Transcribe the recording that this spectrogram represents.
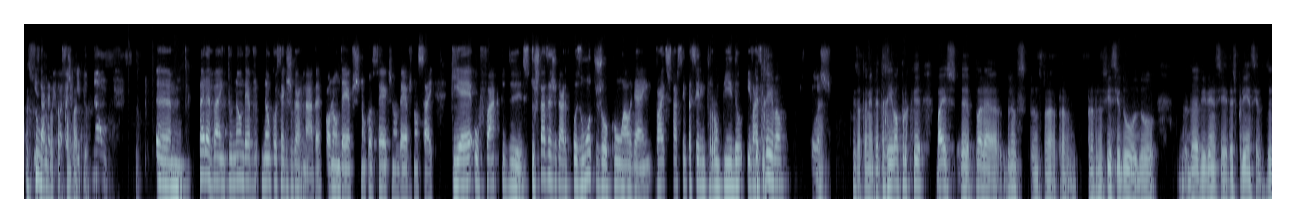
assumes o papel seja, completo. não, um, para bem, tu não, deves, não consegues jogar nada, ou não deves, não consegues, não deves, não sei, que é o facto de, se tu estás a jogar depois um outro jogo com alguém, vais estar sempre a ser interrompido e vais... É terrível. Exatamente, é terrível porque vais uh, para, para, para, para, benefício do, do, da vivência e da experiência de,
